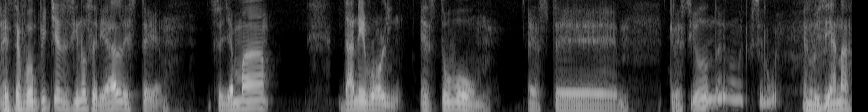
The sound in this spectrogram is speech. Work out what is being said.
Este fue un pinche asesino serial, este, se llama Danny Rowling. Estuvo, este, creció, ¿dónde, dónde creció el güey? En Luisiana.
